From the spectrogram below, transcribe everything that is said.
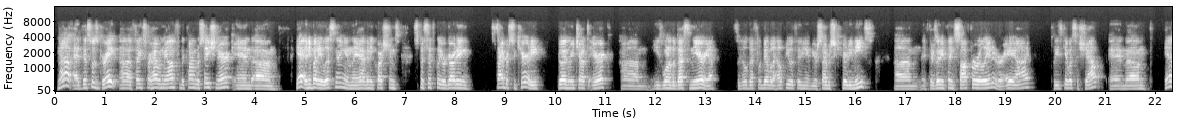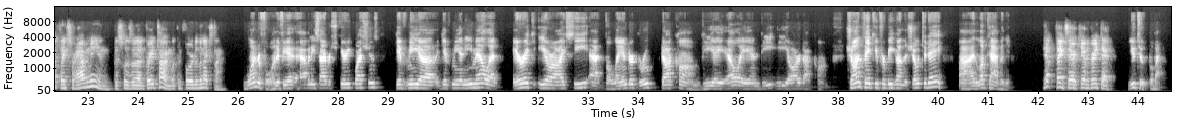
No, this was great. Uh, thanks for having me on for the conversation, Eric. And um, yeah, anybody listening and they have any questions specifically regarding cybersecurity, go ahead and reach out to Eric. Um, he's one of the best in the area, so he'll definitely be able to help you with any of your cybersecurity needs. Um, if there's anything software related or AI, please give us a shout. And um, yeah, thanks for having me. And this was a great time. Looking forward to the next time. Wonderful. And if you have any cybersecurity questions, give me uh give me an email at Eric E R I C at valandergroup.com. V A L A N D E R.com. Sean, thank you for being on the show today. Uh, I loved having you. Yep. Thanks, Eric. You have a great day. You too. Bye bye.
